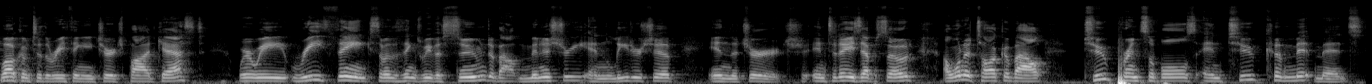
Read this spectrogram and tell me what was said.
Welcome to the Rethinking Church podcast, where we rethink some of the things we've assumed about ministry and leadership in the church. In today's episode, I want to talk about two principles and two commitments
